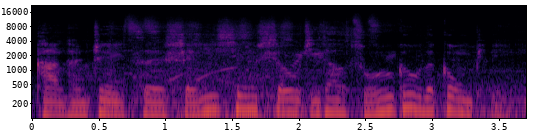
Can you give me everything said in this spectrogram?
看看这次谁先收集到足够的贡品。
